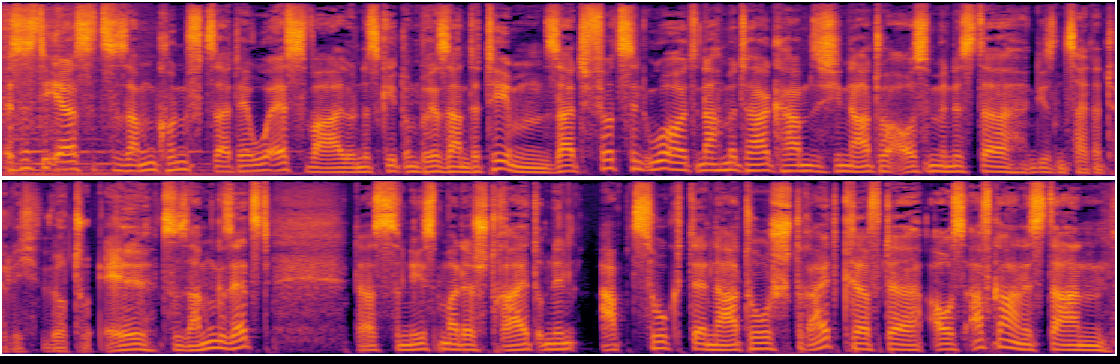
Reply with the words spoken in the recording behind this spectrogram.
Es ist die erste Zusammenkunft seit der US-Wahl und es geht um brisante Themen. Seit 14 Uhr heute Nachmittag haben sich die NATO-Außenminister in diesen Zeit natürlich virtuell zusammengesetzt. Da ist zunächst mal der Streit um den Abzug der NATO-Streitkräfte aus Afghanistan.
